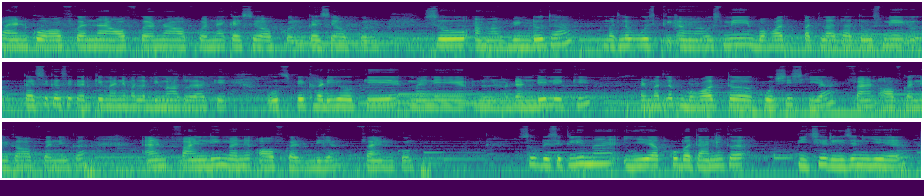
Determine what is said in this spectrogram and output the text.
फ़ैन को ऑफ़ करना है ऑफ़ करना है ऑफ़ करना है कैसे ऑफ़ करूँ, कैसे ऑफ़ करूँ? सो विंडो था मतलब उस उसमें बहुत पतला था तो उसमें, कैसे कैसे करके मैंने मतलब दिमाग लगा के उस पर खड़ी होके मैंने डंडे लेके और मतलब बहुत कोशिश किया फ़ैन ऑफ़ करने का ऑफ़ करने का एंड फाइनली मैंने ऑफ़ कर दिया फ़ैन को। सो so बेसिकली मैं ये आपको बताने का पीछे रीज़न ये है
